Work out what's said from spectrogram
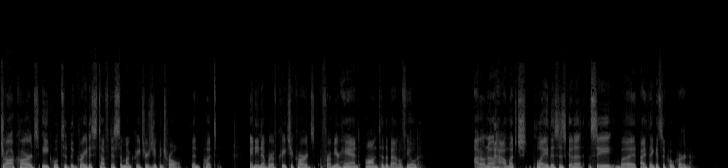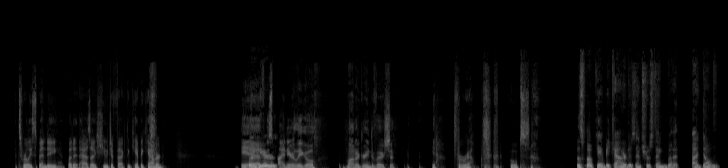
Draw cards equal to the greatest toughness among creatures you control. Then put any number of creature cards from your hand onto the battlefield. I don't know how much play this is going to see, but I think it's a cool card. It's really spendy, but it has a huge effect and can't be countered. Yeah, here's- this Pioneer Legal Mono Green Devotion. Yeah, for real. Oops. The spell can't be countered is interesting, but I don't.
